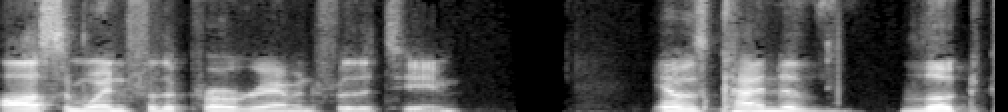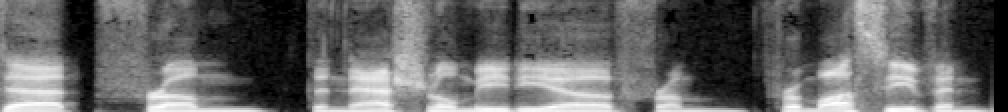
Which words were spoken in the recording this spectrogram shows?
awesome win for the program and for the team. It was kind of looked at from the national media, from from us even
